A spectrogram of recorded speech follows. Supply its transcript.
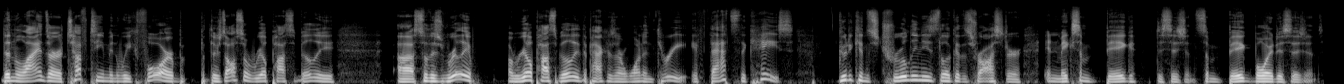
Then the Lions are a tough team in week four, but, but there's also a real possibility. Uh, so there's really a, a real possibility the Packers are one and three. If that's the case, Gutekunst truly needs to look at this roster and make some big decisions, some big boy decisions.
